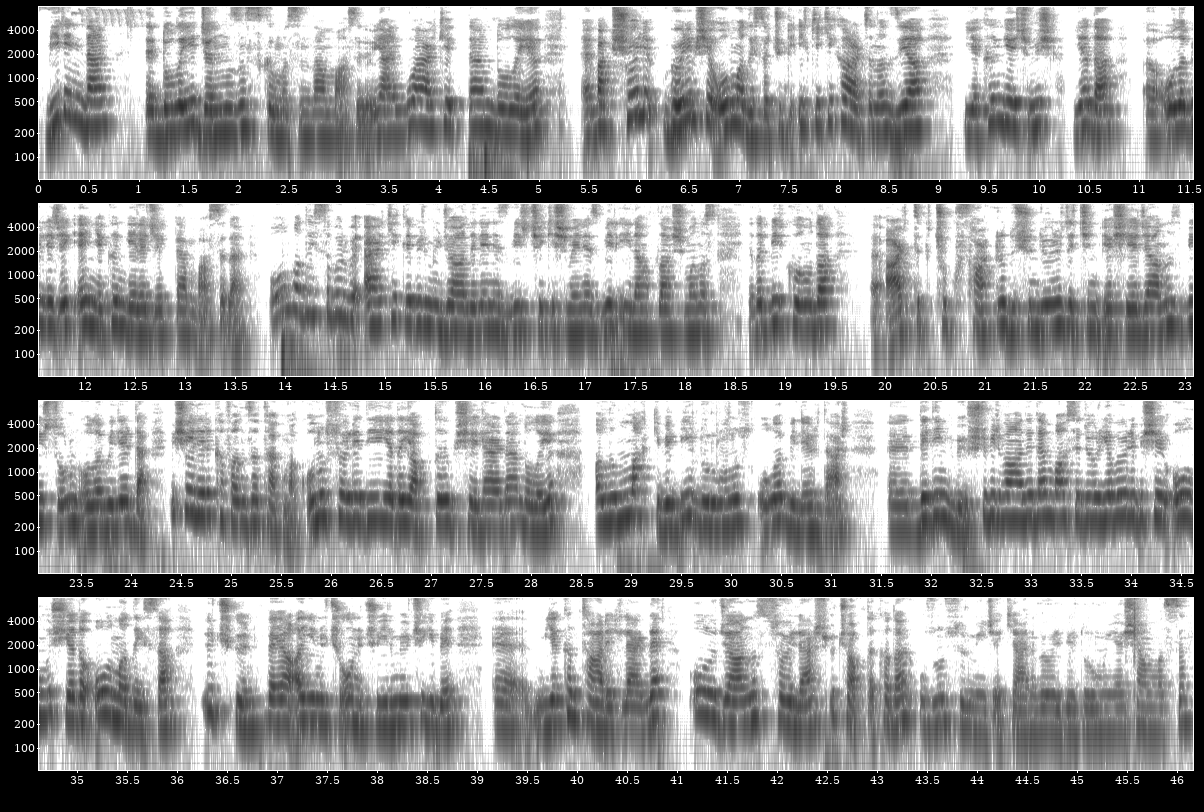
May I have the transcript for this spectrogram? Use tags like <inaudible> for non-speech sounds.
birinden e, dolayı canınızın sıkılmasından bahsediyor. Yani bu erkekten dolayı e, bak şöyle böyle bir şey olmadıysa çünkü ilk iki kartınız ya yakın geçmiş ya da olabilecek en yakın gelecekten bahseder. Olmadıysa böyle bir erkekle bir mücadeleniz, bir çekişmeniz, bir inatlaşmanız ya da bir konuda e, artık çok farklı düşündüğünüz için yaşayacağınız bir sorun olabilir der. Bir şeyleri kafanıza takmak, onun söylediği ya da yaptığı bir şeylerden dolayı alınmak gibi bir durumunuz olabilir der. Ee, dediğim gibi üçlü bir vadeden bahsediyor. Ya böyle bir şey olmuş ya da olmadıysa 3 gün veya ayın 3'ü, 13'ü, 23'ü gibi e, yakın tarihlerde olacağını söyler. 3 hafta kadar uzun sürmeyecek yani böyle bir durumun yaşanması.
